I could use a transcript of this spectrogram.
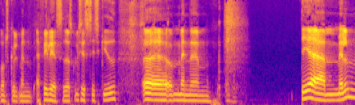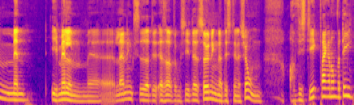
undskyld, men affiliate-sider. Jeg skulle lige sige skide. Øh, men øh, det er mellemmænd imellem øh, landingssider, det, altså hvad kan man sige, det er søgningen og destinationen. Og hvis de ikke bringer nogen værdi,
